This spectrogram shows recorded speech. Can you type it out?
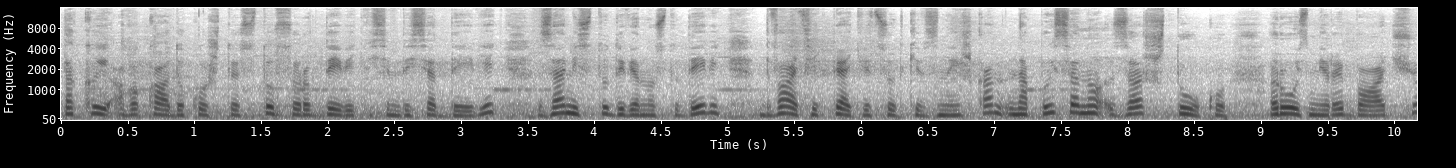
Такий авокадо коштує 149,89, замість 199, 25% знижка. Написано за штуку. Розміри бачу.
